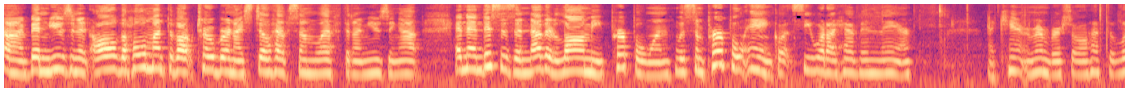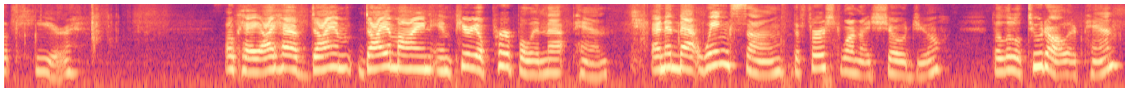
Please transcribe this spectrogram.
I've been using it all the whole month of October and I still have some left that I'm using up. And then this is another Lamy purple one with some purple ink. Let's see what I have in there. I can't remember so I'll have to look here. Okay, I have Diam Diamine Imperial Purple in that pen. And in that Wing Sung, the first one I showed you, the little $2 pen,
